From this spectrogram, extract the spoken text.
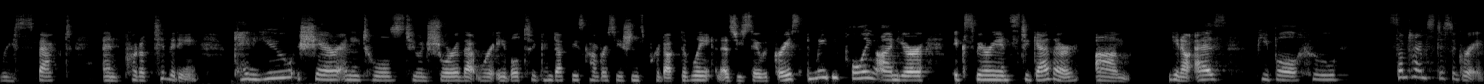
respect and productivity. Can you share any tools to ensure that we're able to conduct these conversations productively and, as you say, with grace, and maybe pulling on your experience together, um, you know, as people who sometimes disagree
